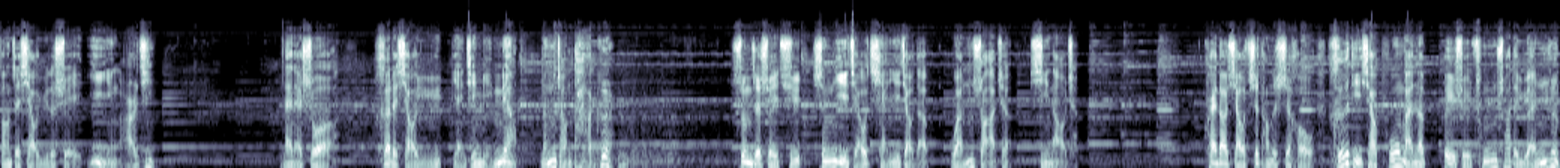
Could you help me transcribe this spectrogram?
放着小鱼的水一饮而尽。奶奶说，喝了小鱼眼睛明亮，能长大个儿。顺着水渠，深一脚浅一脚的。玩耍着，嬉闹着。快到小池塘的时候，河底下铺满了被水冲刷的圆润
